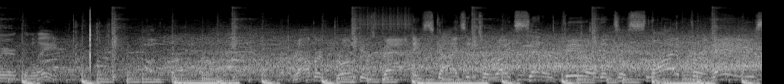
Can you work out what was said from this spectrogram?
American League. Robert broke his bat. He skies it to right center field. It's a slide for Hayes,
